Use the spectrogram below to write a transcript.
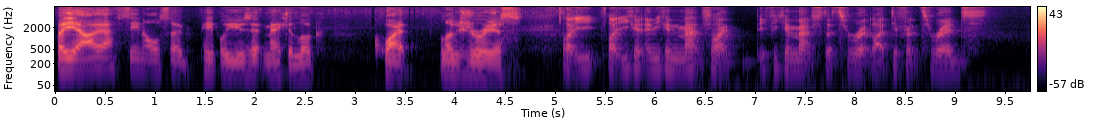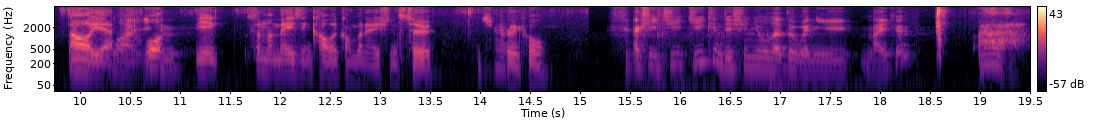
But yeah, I have seen also people use it make it look quite luxurious. Like, you, like you can... And you can match, like... If you can match the thread, like, different threads, Oh yeah, like, you well, can... yeah, some amazing color combinations too. It's pretty cool. Actually, do you, do you condition your leather when you make it? Ah,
